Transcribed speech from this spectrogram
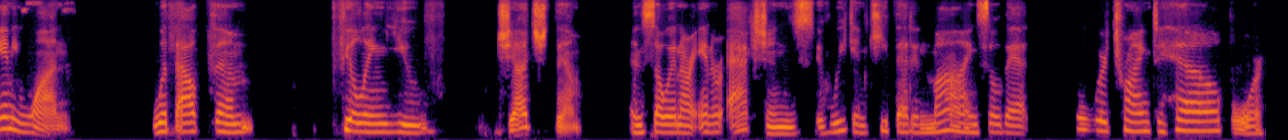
anyone without them feeling you've judged them? And so, in our interactions, if we can keep that in mind so that who we're trying to help or,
